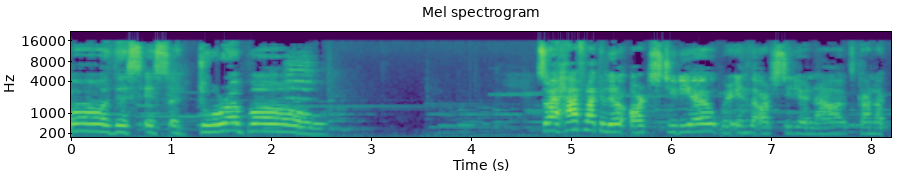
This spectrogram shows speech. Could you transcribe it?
Oh, this is adorable. So I have like a little art studio. We're in the art studio now. It's kind of like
